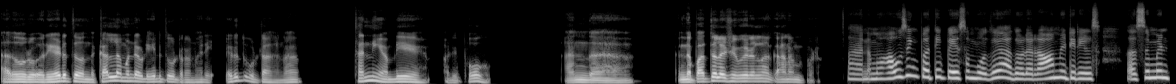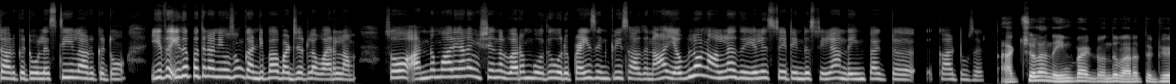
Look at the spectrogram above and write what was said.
அது ஒரு ஒரு எடுத்து அந்த கல்லை மட்டும் அப்படி எடுத்து விட்ற மாதிரி எடுத்து விட்டாங்கன்னா தண்ணி அப்படியே அப்படி போகும். அந்த இந்த பத்து லட்சம் வீடெல்லாம் காணாமல் போயிடும். நம்ம ஹவுசிங் பற்றி பேசும்போது அதோட ரா மெட்டீரியல்ஸ் சிமெண்ட்டாக இருக்கட்டும் இல்லை ஸ்டீலாக இருக்கட்டும் இதை இதை பற்றின நியூஸும் கண்டிப்பாக பட்ஜெட்டில் வரலாம். ஸோ அந்த மாதிரியான விஷயங்கள் வரும்போது ஒரு ப்ரைஸ் இன்க்ரீஸ் ஆகுதுன்னா எவ்வளோ நாளில் அது ரியல் எஸ்டேட் இண்டஸ்ட்ரியில் அந்த இம்பாக்ட் காட்டும் சார் ஆக்சுவலாக அந்த இம்பேக்ட் வந்து வரத்துக்கு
